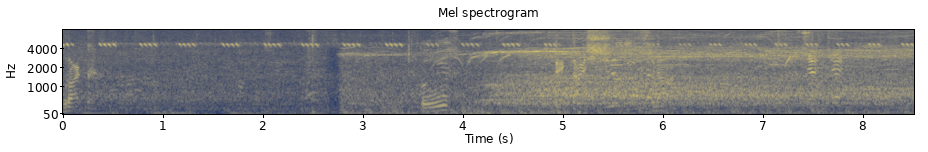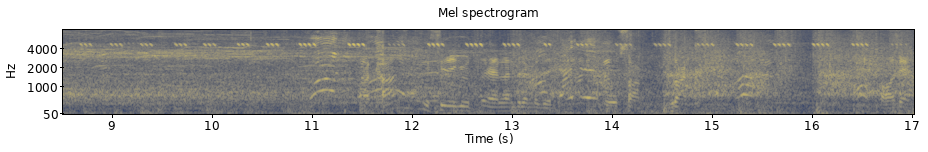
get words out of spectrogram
Burak. Oğuz. Bektaş. Sinan. Hakan istediği gibi değerlendiremedi. Oğuzhan. Burak. Adem.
